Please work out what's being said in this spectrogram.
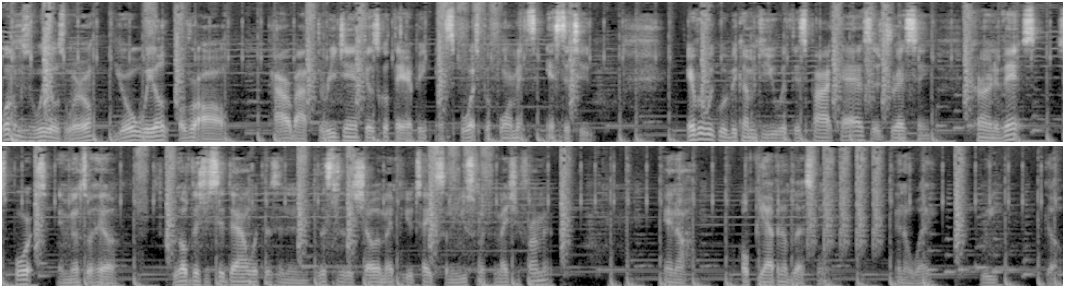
Welcome to Will's World, your wheel overall, powered by 3Gen Physical Therapy and Sports Performance Institute. Every week we'll be coming to you with this podcast addressing current events, sports, and mental health. We hope that you sit down with us and listen to the show and maybe you take some useful information from it. And I uh, hope you're having a blessed one. And away we go.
